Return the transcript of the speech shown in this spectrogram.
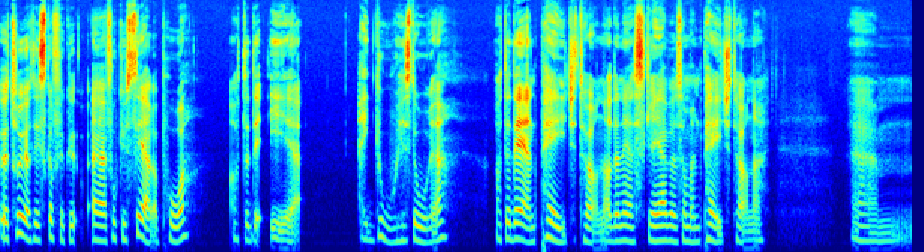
Jeg tror at de skal eh, fokusere på at det er ei god historie. At det er en page-turner. Den er skrevet som en page-turner. Um,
